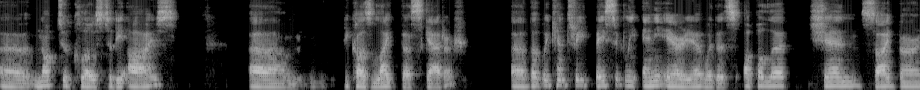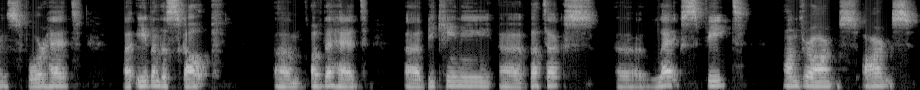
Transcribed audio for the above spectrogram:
uh, not too close to the eyes um, because light does scatter. Uh, but we can treat basically any area, whether it's upper lip, chin, sideburns, forehead, uh, even the scalp um, of the head, uh, bikini, uh, buttocks, uh, legs, feet, underarms, arms.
